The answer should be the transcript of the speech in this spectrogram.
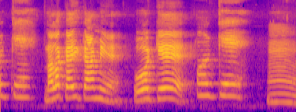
ஓகே நல்லா கை காமி. ஓகே ஓகே ம்.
